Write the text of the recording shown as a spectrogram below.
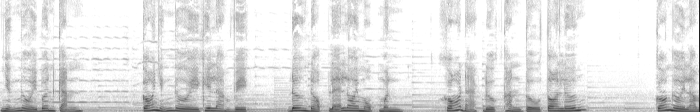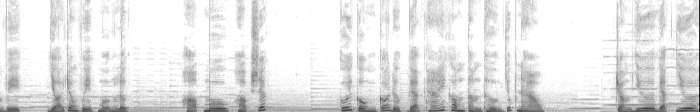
những người bên cạnh. Có những người khi làm việc, đơn độc lẻ loi một mình khó đạt được thành tựu to lớn. Có người làm việc giỏi trong việc mượn lực hợp mưu hợp sức, cuối cùng có được gặt hái không tầm thường chút nào. Trồng dưa gặt dưa,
